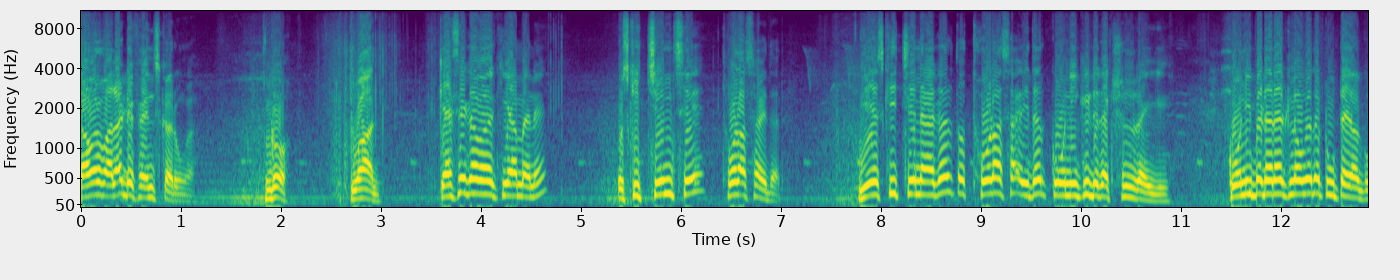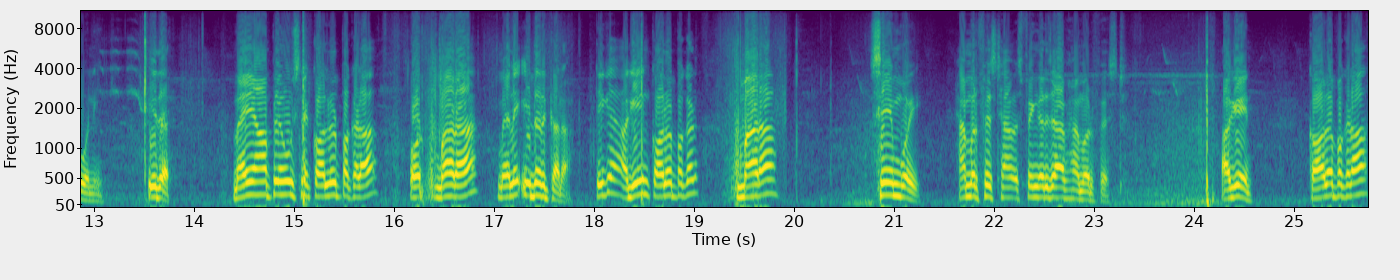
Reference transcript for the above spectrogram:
कवर वाला डिफेंस करूँगा। गो वन कैसे कवर किया मैंने? उसकी चिन से थोड़ा सा इधर। ये इसकी चिन है अगर तो थोड़ा सा इधर कोनी की डायरेक्शन रहेगी। कोनी पे डायरेक्ट लोगे तो टूटेगा कोनी। इधर। मैं यहाँ पे हूँ, उसने कॉलर पकड़ा और मारा, मैंने इधर करा। ठीक है? अगेन कॉलर पकड़, मारा। सेम वही hammer fist finger jab hammer fist again collar पकड़ा,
